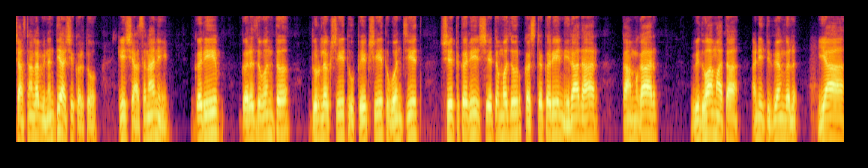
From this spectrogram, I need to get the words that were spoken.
शासनाला विनंती अशी करतो की शासनाने गरीब गरजवंत दुर्लक्षित उपेक्षित वंचित शेतकरी शेतमजूर कष्टकरी निराधार कामगार विधवा माता आणि दिव्यांगल या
